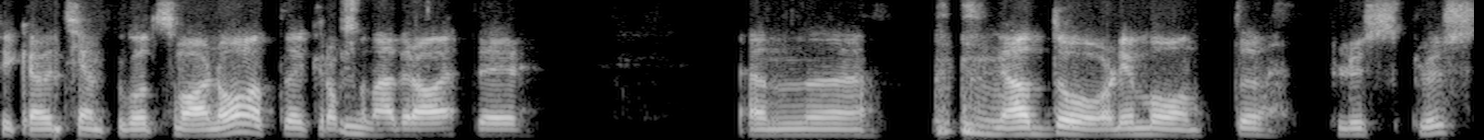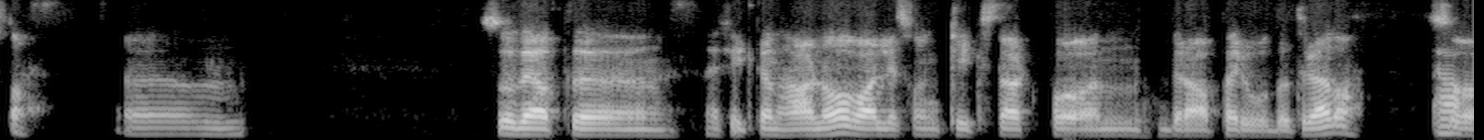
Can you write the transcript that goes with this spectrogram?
fikk jeg et kjempegodt svar nå, at kroppen er bra etter en ja, dårlig måned pluss pluss. da. Um, så det at uh, jeg fikk den her nå, var litt sånn kickstart på en bra periode, tror jeg. da. Så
